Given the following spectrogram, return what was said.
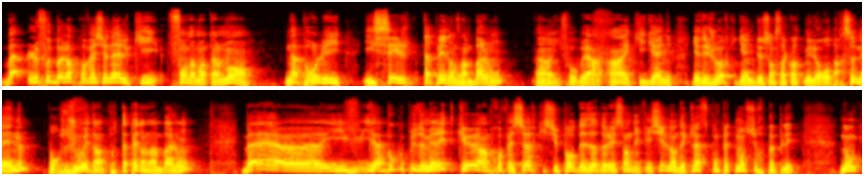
bah, le footballeur professionnel qui, fondamentalement, n'a pour lui, il sait taper dans un ballon. hein, il faut bien, hein, et qui gagne. Il y a des joueurs qui gagnent 250 000 euros par semaine pour jouer, pour taper dans un ballon. Ben, euh, il, a beaucoup plus de mérite qu'un professeur qui supporte des adolescents difficiles dans des classes complètement surpeuplées. Donc,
